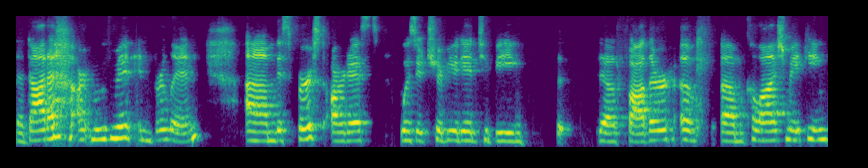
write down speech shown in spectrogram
the, Dada art movement in Berlin. Um, this first artist was attributed to being the, the father of um, collage making.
